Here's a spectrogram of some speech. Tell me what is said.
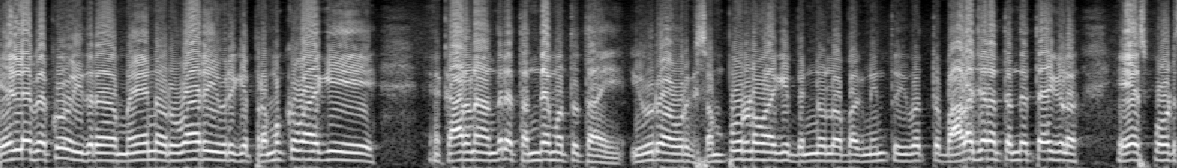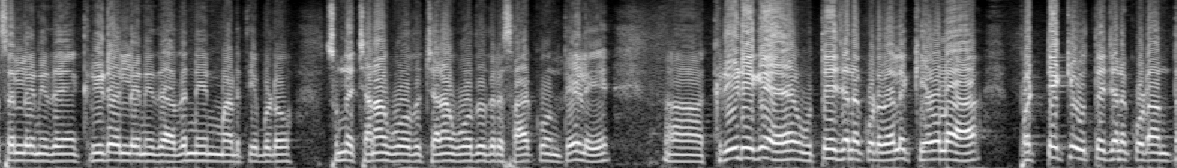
ಹೇಳಲೇಬೇಕು, ಇದರ ಮೇನ್ ರುವಾರಿ ಇವರಿಗೆ ಪ್ರಮುಖವಾಗಿ ಕಾರಣ ಅಂದರೆ ತಂದೆ ಮತ್ತು ತಾಯಿ. ಇವರು ಅವ್ರಿಗೆ ಸಂಪೂರ್ಣವಾಗಿ ಬೆನ್ನುಲೋಬಾಗಿ ನಿಂತು ಇವತ್ತು ಭಾಳ ಜನ ತಂದೆ ತಾಯಿಗಳು ಏ ಸ್ಪೋರ್ಟ್ಸಲ್ಲಿ ಏನಿದೆ ಕ್ರೀಡೆಯಲ್ಲಿ ಏನಿದೆ ಅದನ್ನೇನು ಮಾಡ್ತೀವಿ ಬಿಡು ಸುಮ್ಮನೆ ಚೆನ್ನಾಗಿ ಓದು, ಚೆನ್ನಾಗಿ ಓದಿದ್ರೆ ಸಾಕು ಅಂತೇಳಿ ಕ್ರೀಡೆಗೆ ಉತ್ತೇಜನ ಕೊಡೋದಲ್ಲ ಕೇವಲ ಪಠ್ಯಕ್ಕೆ ಉತ್ತೇಜನ ಕೊಡ ಅಂತ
